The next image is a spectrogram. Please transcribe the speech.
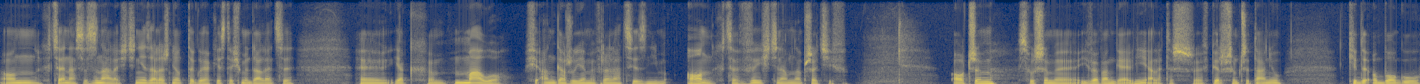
On chce nas znaleźć, niezależnie od tego, jak jesteśmy dalecy, e, jak mało się angażujemy w relacje z Nim. On chce wyjść nam naprzeciw. O czym słyszymy i w Ewangelii, ale też w pierwszym czytaniu, kiedy o Bogu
